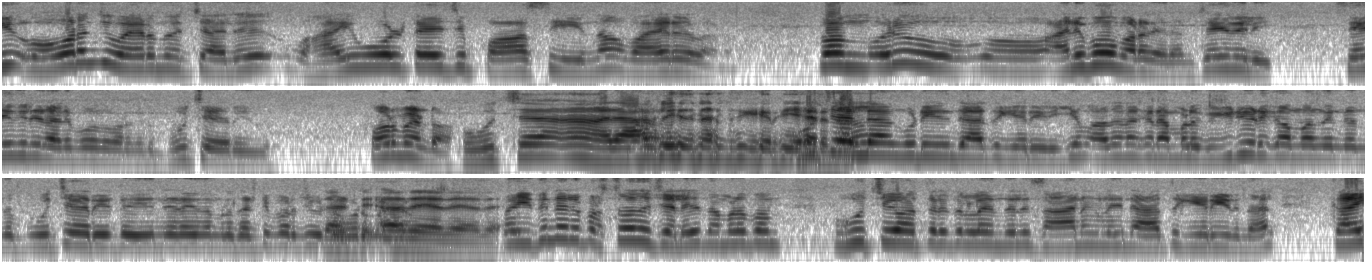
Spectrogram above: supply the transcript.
ഈ ഓറഞ്ച് വയർ എന്ന് വെച്ചാൽ ഹൈ വോൾട്ടേജ് പാസ് ചെയ്യുന്ന വയറുകളാണ് ഇപ്പം ഒരു അനുഭവം പറഞ്ഞുതരാം. സേതിലി സേതിലിയുടെ അനുഭവം എന്ന് പറഞ്ഞിട്ട് പൂച്ച കയറിയത്. ഓർമ്മയുണ്ടോ? പൂച്ച രാവിലെ ഇതിനകത്ത് കയറിയായിരുന്നു. പൂച്ചയെല്ലാം കൂടി ഇതിന്റെ അകത്ത് കയറിയിരിക്കും. അതിനൊക്കെ നമ്മൾ വീഡിയോ എടുക്കാൻ അന്ന് പൂച്ച കയറിയിട്ട് ഇതിന്റെ ഇടയിൽ നമ്മൾ തട്ടിപ്പറിച്ചു വിട്ട്. അതെ അതെ അതെ. അപ്പൊ ഇതിന്റെ ഒരു പ്രശ്നം എന്ന് വെച്ചാൽ നമ്മളിപ്പം പൂച്ചയോ അത്തരത്തിലുള്ള എന്തെങ്കിലും സാധനങ്ങൾ ഇതിന്റെ അകത്ത് കയറിയിരുന്നാൽ കൈ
